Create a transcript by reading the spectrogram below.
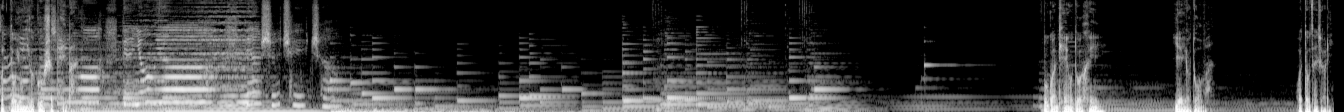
我都用一个故事陪伴你。不管天有多黑，夜有多晚，我都在这里。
